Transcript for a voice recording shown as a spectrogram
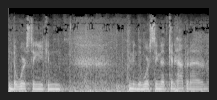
the worst thing you can. I mean, the worst thing that can happen. I don't know.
